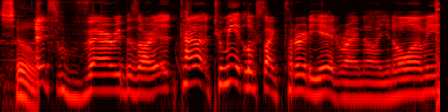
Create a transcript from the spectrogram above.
so? It's very bizarre. It kind of to me it looks like 38 right now. You know what I mean?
